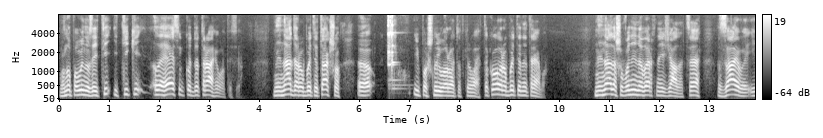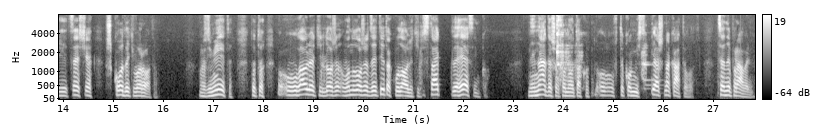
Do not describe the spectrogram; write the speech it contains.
Воно повинно зайти і тільки легесенько дотрагуватися. Не треба робити так, що е, і пішли ворота відкривати. Такого робити не треба. Не треба, щоб вони наверх наїжджали. Це зайве і це ще шкодить воротам. Розумієте? Тобто улавлюватель должен, воно може зайти так улавлюватель, стати легесенько. Не треба, щоб воно так от, в такому місці аж накатувалося. Це неправильно.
